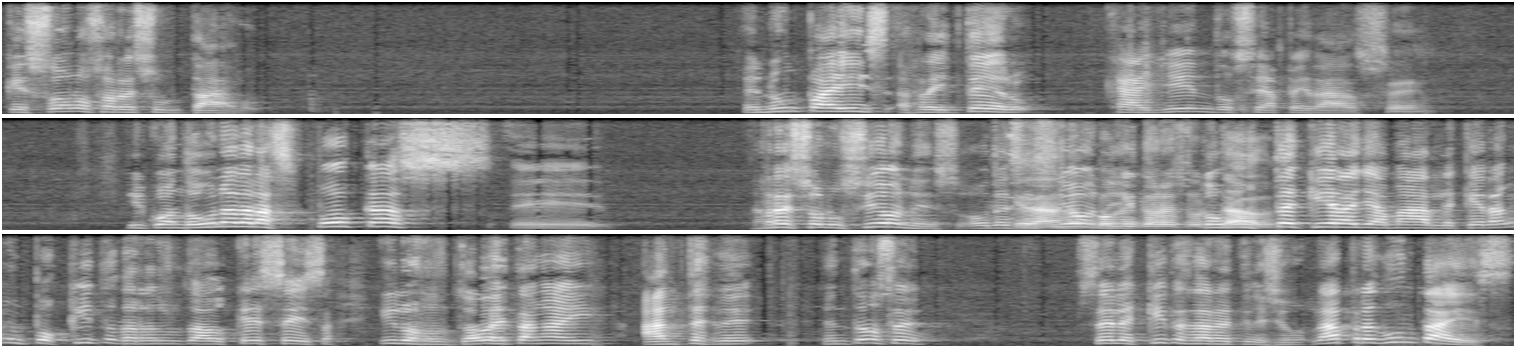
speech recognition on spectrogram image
que son los resultados. En un país, reitero, cayéndose a pedazos. Sí. Y cuando una de las pocas eh, resoluciones o decisiones, como usted quiera llamarle, que dan un poquito de resultados, que es esa, y los resultados están ahí antes de... Entonces, se le quita esa restricción. La pregunta es,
